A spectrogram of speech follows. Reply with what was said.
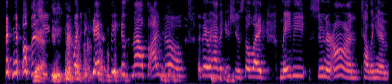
I know that yeah. she like you can't see his mouth, so I know that they were having issues. So like maybe sooner on telling him,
